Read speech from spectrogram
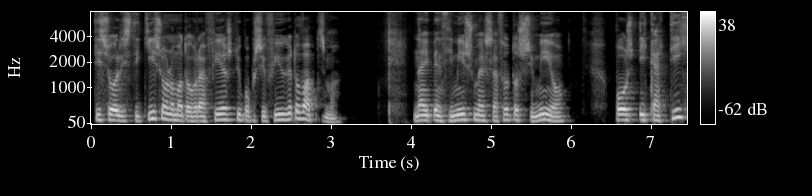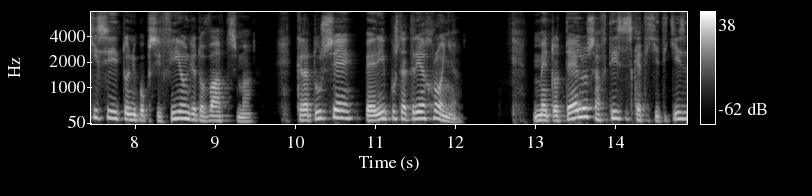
της οριστικής ονοματογραφίας του υποψηφίου για το βάπτισμα. Να υπενθυμίσουμε σε αυτό το σημείο πως η κατήχηση των υποψηφίων για το βάπτισμα κρατούσε περίπου στα τρία χρόνια. Με το τέλος αυτής της κατηχητικής,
